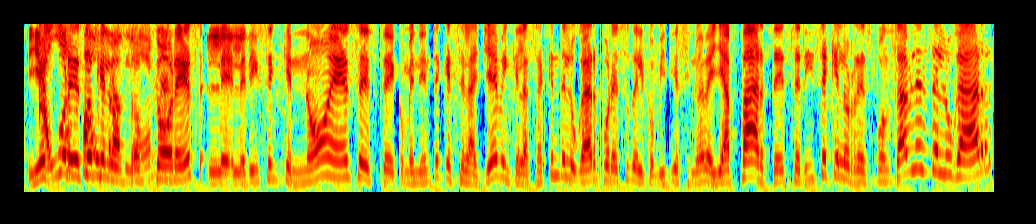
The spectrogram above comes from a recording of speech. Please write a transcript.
Y es Ahí por eso que los doctores le, le dicen que no es este conveniente que se la lleven, que la saquen del lugar por eso del COVID-19. Y aparte, se dice que los responsables del lugar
